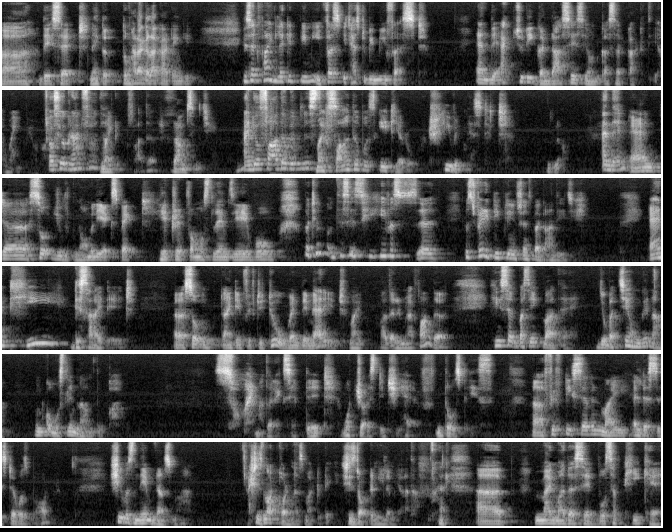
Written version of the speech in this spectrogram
Uh, they said, "नहीं तो तुम्हारा गला काटेंगे." He said, "Fine, let it be me. First, it has to be me first." And they actually गंडासे से उनका सर काट दिया वहीं पे उन्होंने. of your grandfather My grandfather, Ram Singh ji. and your father witnessed My this? father was eight year old. He witnessed it. You know. and then And uh, so you would normally expect hatred for Muslims, ye, wo. But you know, this is, he, he was, uh, he was very deeply influenced by Gandhi ji. And he decided, uh, so in 1952, when they married, my mother and my father, he said, बस एक बात है, जो बच्चे होंगे ना, उनको मुस्लिम नाम दूंगा. So my mother accepted. What choice did she have in those days? Uh, 57, my eldest sister was born. She was named Nazma. She's not called Nazma today. She's Dr. Neelam Yadav. uh, my mother said, वो सब ठीक है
